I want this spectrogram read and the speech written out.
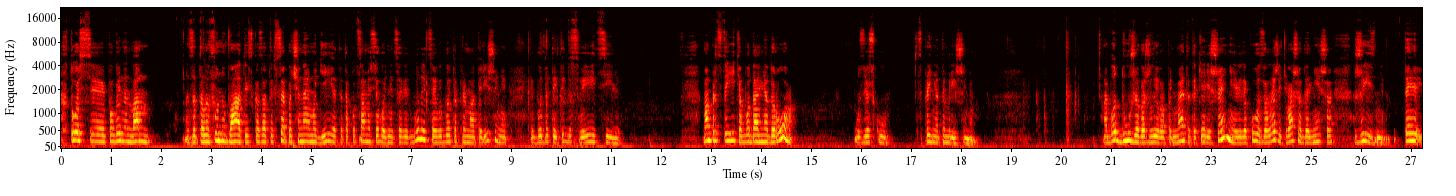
хтось е, повинен вам зателефонувати і сказати, все, починаємо діяти. Так от саме сьогодні це відбудеться, і ви будете приймати рішення і будете йти до своєї цілі. Вам предстоїть або дальня дорога у зв'язку з прийнятим рішенням, або дуже важливе, понімаєте, таке рішення, від якого залежить ваша дальніша життя, те,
